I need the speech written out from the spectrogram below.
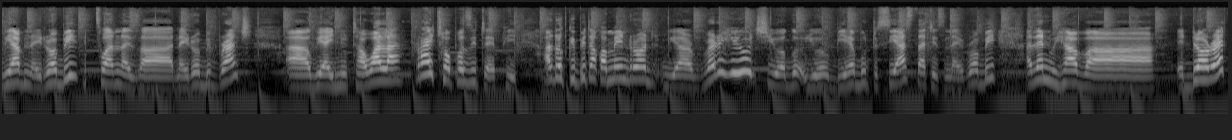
we have Nairobi. This one is a Nairobi branch. Uh, we are in Utawala, right opposite AP. Hata ukipita kwa main road, we are very huge. You, are go, you will be able to see us. That is Nairobi. And then we have uh, Edoret.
